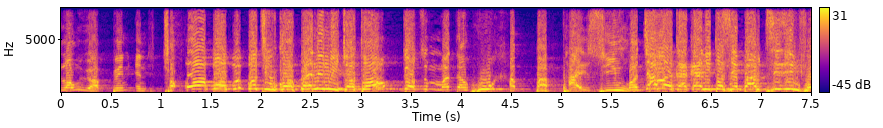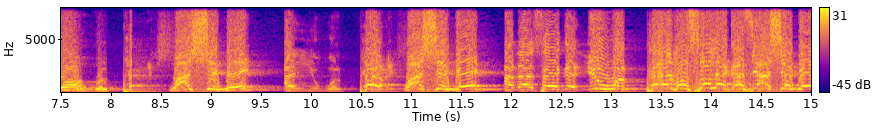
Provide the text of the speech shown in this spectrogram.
long you have been in the church. ó bó bó- ti kọ́ pẹ́ nínú ìjọ tó Doesn't matter who have baptized you. kọjá mọ̀ kankan ni tó ṣe baptism fún ọ You will perish. wàá ṣègbé and you will perish. wàá ṣègbé And I say again, you will perish. mo sọ lẹ́ẹ̀kan sí àṣègbé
